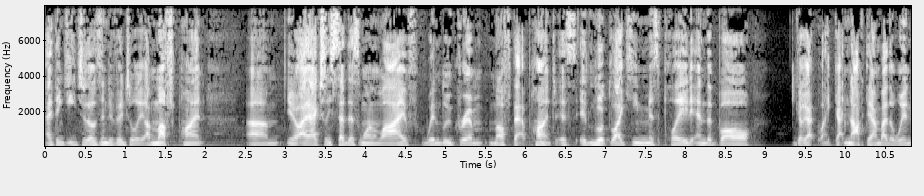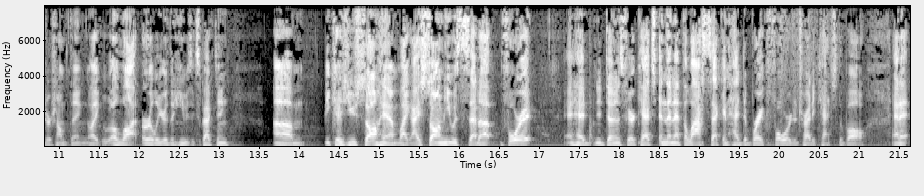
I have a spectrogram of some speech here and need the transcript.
I think each of those individually, a muffed punt, um, you know, I actually said this one live when Luke Grimm muffed that punt. It's, it looked like he misplayed and the ball got like got knocked down by the wind or something, like a lot earlier than he was expecting. Um, because you saw him, like I saw him, he was set up for it and had done his fair catch, and then at the last second had to break forward to try to catch the ball. And at,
